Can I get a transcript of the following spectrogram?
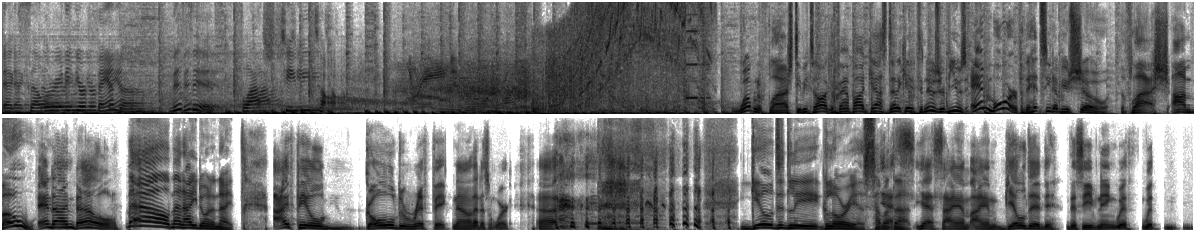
Accelerating your fandom. This is Flash TV Talk. Welcome to Flash TV Talk, the fan podcast dedicated to news, reviews, and more for the hit CW show, The Flash. I'm Bo. And I'm Bell. Bell, man, how you doing tonight? I feel golderific. No, that doesn't work. Uh, Gildedly glorious. How about yes, that? Yes, I am. I am gilded this evening with with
